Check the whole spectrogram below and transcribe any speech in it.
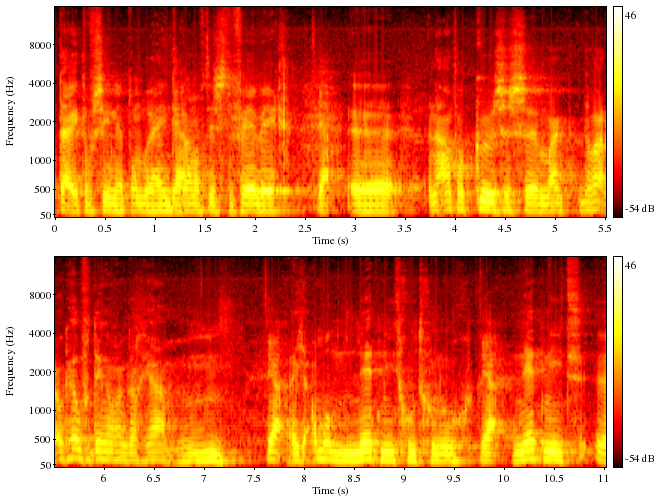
tijd of zin hebt om erheen te gaan of het is te ver weg. Ja. Uh, een aantal cursussen, maar er waren ook heel veel dingen waarvan ik dacht, ja, mm, ja. weet je, allemaal net niet goed genoeg. Net niet uh,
